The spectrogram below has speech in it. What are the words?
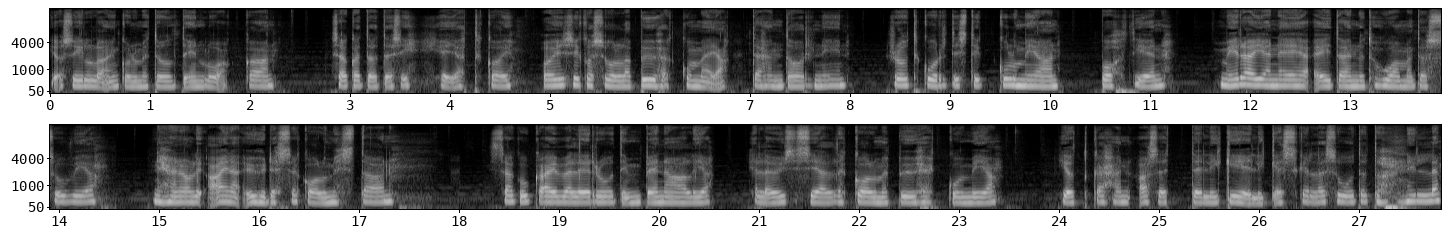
jo silloin, kun me tultiin luokkaan. Saka totesi ja jatkoi. Oisiko sulla pyyhekumeja tähän torniin? Ruth kurtisti kulmiaan pohtien. Mira ja Neja ei tainnut huomata Suvia. Nehän oli aina yhdessä kolmistaan. Saku kaiveli Ruutin penaalia ja löysi sieltä kolme pyyhekumia, jotka hän asetteli kieli keskellä suuta tornille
